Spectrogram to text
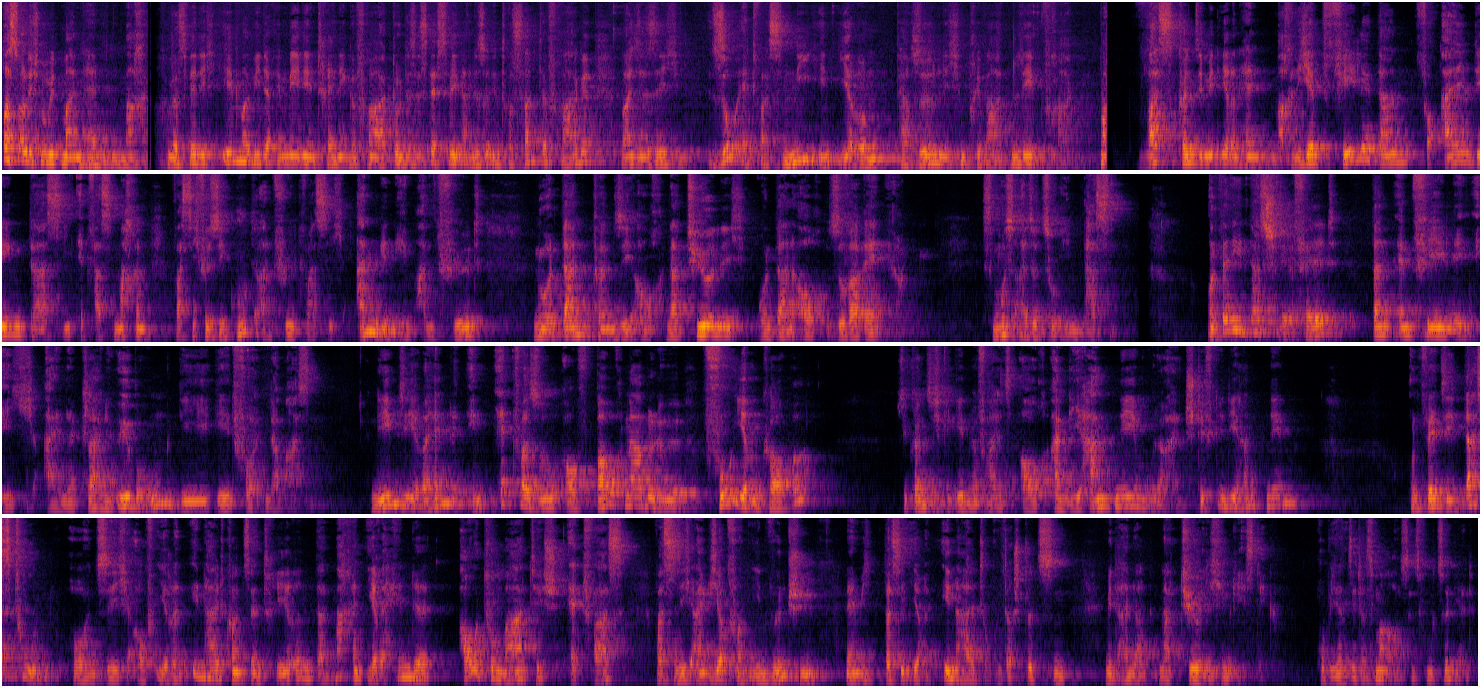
Was soll ich nun mit meinen Händen machen? Das werde ich immer wieder im Medientraining gefragt. Und es ist deswegen eine so interessante Frage, weil Sie sich so etwas nie in Ihrem persönlichen, privaten Leben fragen. Was können Sie mit Ihren Händen machen? Ich empfehle dann vor allen Dingen, dass Sie etwas machen, was sich für Sie gut anfühlt, was sich angenehm anfühlt. Nur dann können Sie auch natürlich und dann auch souverän wirken. Es muss also zu Ihnen passen. Und wenn Ihnen das schwerfällt, dann empfehle ich eine kleine Übung, die geht folgendermaßen. Nehmen Sie Ihre Hände in etwa so auf Bauchnabelhöhe vor Ihren Körper. Sie können sich gegebenenfalls auch an die Hand nehmen oder einen Stift in die Hand nehmen. Und wenn Sie das tun und sich auf Ihren Inhalt konzentrieren, dann machen Ihre Hände automatisch etwas, was Sie sich eigentlich auch von Ihnen wünschen, nämlich dass Sie Ihre Inhalte unterstützen mit einer natürlichen Gestik. Probieren Sie das mal aus, es funktioniert.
